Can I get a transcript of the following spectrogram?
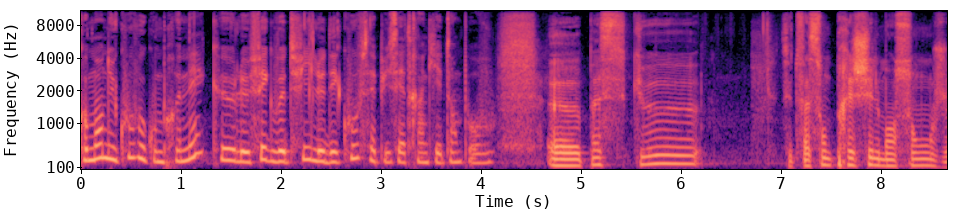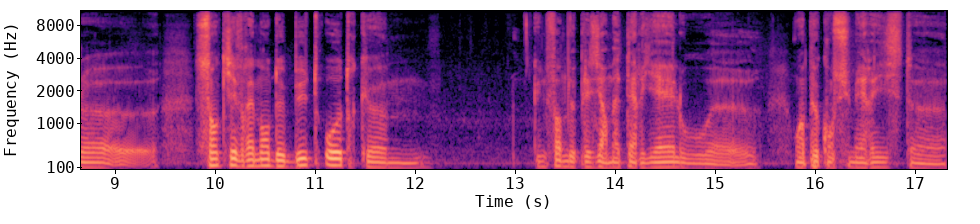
comment, du coup, vous comprenez que le fait que votre fille le découvre, ça puisse être inquiétant pour vous? Parce que cette façon de prêcher le mensonge sans qu'il y ait vraiment de but autre que qu'une forme de plaisir matériel ou, euh, ou un peu consumériste, euh,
